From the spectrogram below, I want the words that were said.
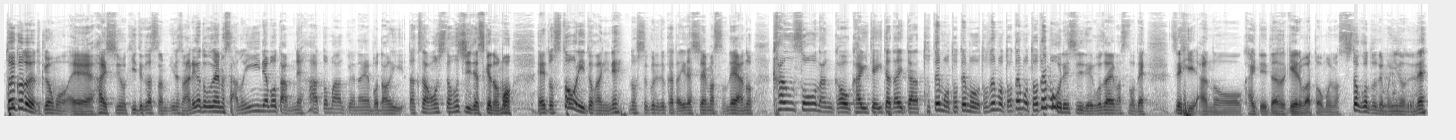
ということで今日も、えー、配信を聞いてくださった皆さんありがとうございました。あの、いいねボタンね、ハートマークやないボタンをたくさん押してほしいですけども、えっ、と、ストーリーとかにね、載せてくれる方いらっしゃいますので、あの、感想なんかを書いていただいたらとてもとてもとてもとてもとても嬉しいでございますざいますので、ぜひ、あの書いていただければと思います。一言でもいいのでね、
